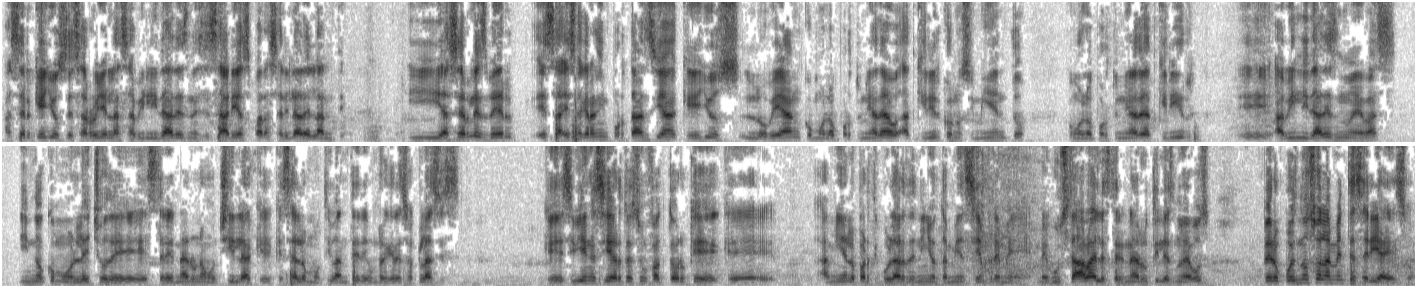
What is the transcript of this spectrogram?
hacer que ellos desarrollen las habilidades necesarias para salir adelante y hacerles ver esa, esa gran importancia, que ellos lo vean como la oportunidad de adquirir conocimiento, como la oportunidad de adquirir eh, habilidades nuevas y no como el hecho de estrenar una mochila que, sea lo motivante de un regreso a clases. Que si bien es cierto, es un factor que, que a mí en lo particular de niño también siempre me, me gustaba, el estrenar útiles nuevos, pero pues no solamente sería eso.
